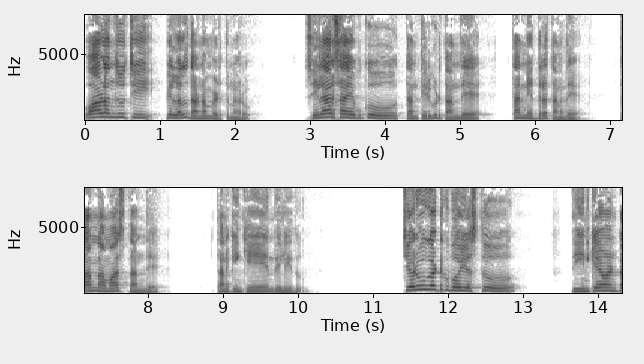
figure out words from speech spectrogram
వాళ్ళని చూచి పిల్లలు దండం పెడుతున్నారు. సిలార్ సాహిబ్కు తన తిరుగుడు తందే తన నిద్ర తనదే తన నమాజ్ తందే. తనకింకేం తెలియదు తెలీదు. చెరువు గట్టుకు పోయేస్తూ దీనికేమంట?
